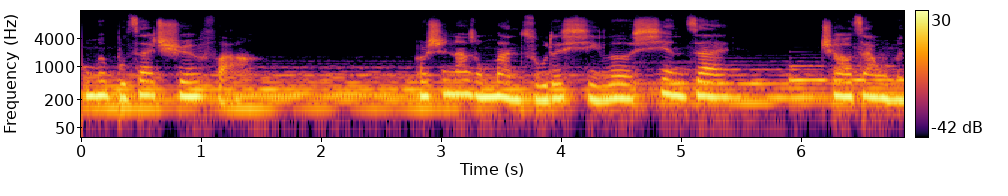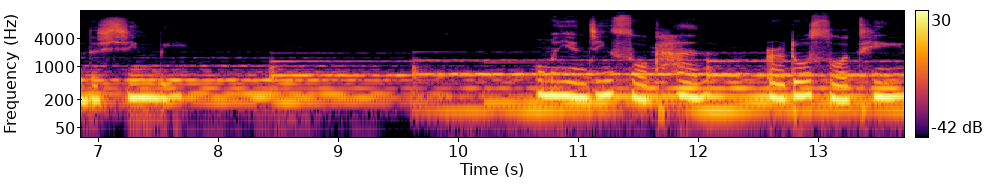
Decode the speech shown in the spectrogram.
我们不再缺乏，而是那种满足的喜乐，现在就要在我们的心里。我们眼睛所看，耳朵所听，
